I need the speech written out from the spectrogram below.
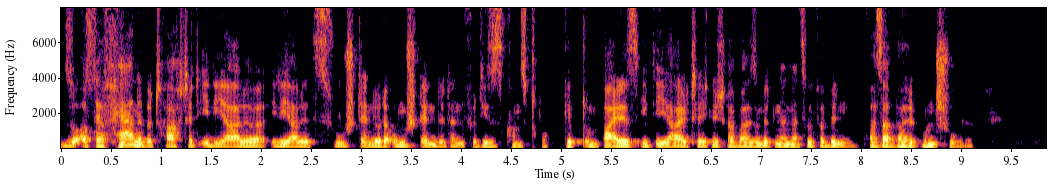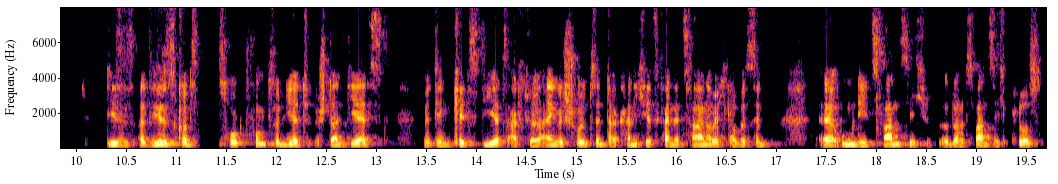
so aus der Ferne betrachtet ideale ideale Zustände oder Umstände dann für dieses Konstrukt gibt, um beides ideal technischerweise miteinander zu verbinden, Wasserball und Schule. Dieses also dieses Konstrukt funktioniert stand jetzt mit den Kids, die jetzt aktuell eingeschult sind. Da kann ich jetzt keine Zahlen, aber ich glaube, es sind äh, um die 20 oder 20 plus.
